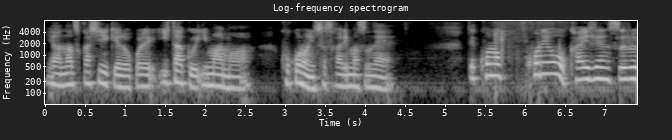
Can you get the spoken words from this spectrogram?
いや、懐かしいけど、これ、痛く今は心に刺さりますね。で、この、これを改善する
